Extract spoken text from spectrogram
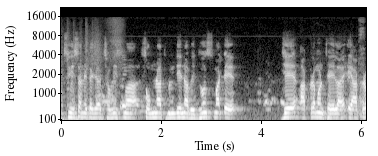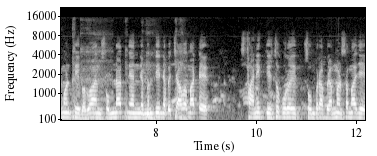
ઈસવીસન એક હજાર છવ્વીસમાં સોમનાથ મંદિરના વિધ્વંસ માટે જે આક્રમણ થયેલા, એ આક્રમણથી ભગવાન સોમનાથને અને મંદિરને બચાવવા માટે સ્થાનિક તીર્થ પુરોહિત સોમપરા બ્રાહ્મણ સમાજે,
